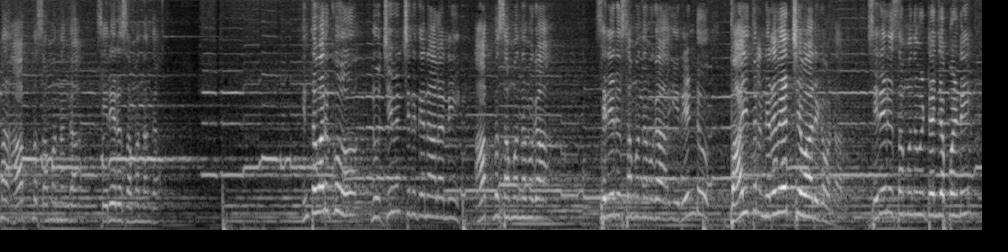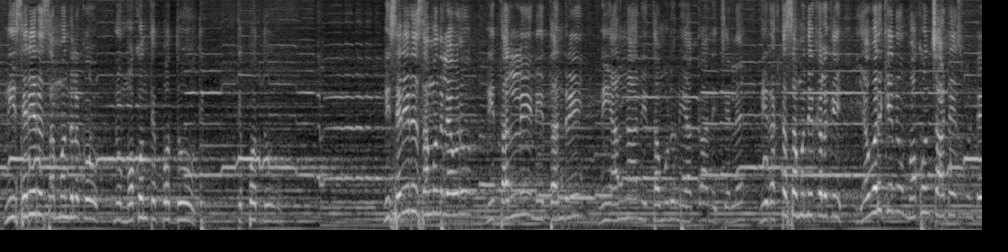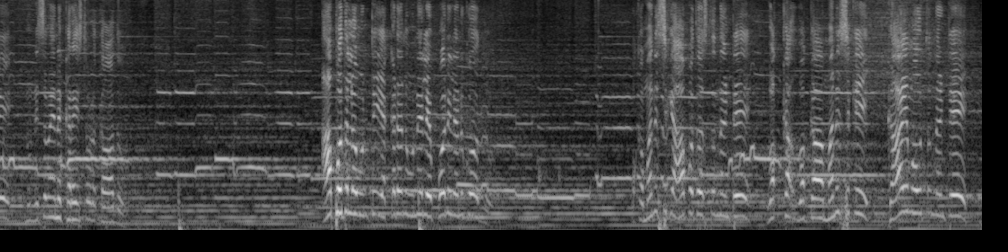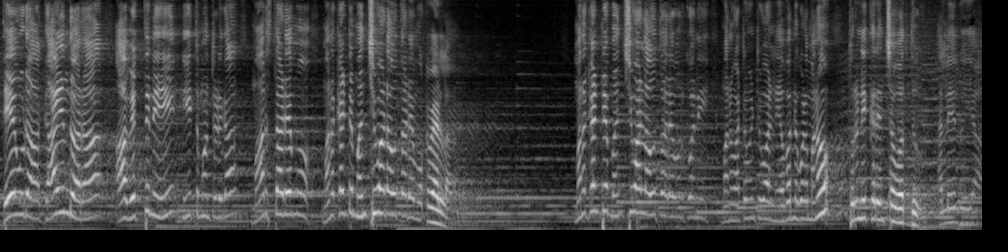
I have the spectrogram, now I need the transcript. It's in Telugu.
ఆత్మ ఆత్మ సంబంధంగా శరీర సంబంధంగా. ఇంతవరకు నువ్వు జీవించిన దినాలని ఆత్మ సంబంధముగా శరీర సంబంధముగా ఈ రెండు బాధ్యతలు నెరవేర్చేవారిగా ఉండాలి. శరీర సంబంధం అంటే ఏం చెప్పండి? నీ శరీర సంబంధులకు నువ్వు ముఖం తిప్పొద్దు తిప్పొద్దు. నీ శరీర సంబంధులు ఎవరు? నీ తల్లి నీ తండ్రి నీ అన్న నీ తమ్ముడు నీ అక్క నీ చెల్లె నీ రక్త సంబంధికులకి ఎవరికి నువ్వు ముఖం చాటేసుకుంటే నువ్వు నిజమైన క్రైస్తవుడు కాదు. ఆపదలో ఉంటే ఎక్కడైనా ఉండేలే పోనీలు అనుకోవద్దు. ఒక మనిషికి ఆపద వస్తుందంటే ఒక్క ఒక మనిషికి గాయం అవుతుందంటే దేవుడు ఆ గాయం ద్వారా ఆ వ్యక్తిని నీతిమంతుడిగా మారుస్తాడేమో. మనకంటే మంచివాడు అవుతాడేమో ఒకవేళ. మనకంటే మంచి వాళ్ళు అవుతారేమో అనుకొని మనం అటువంటి వాళ్ళని ఎవరిని కూడా మనం తృణీకరించవద్దు. అల్లేలుయ్యా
